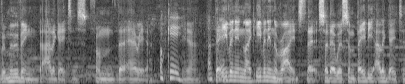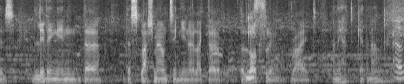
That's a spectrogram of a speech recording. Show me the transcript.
removing the alligators from the area. Okay. Yeah. Okay. That even in like even in the rides, that so there were some baby alligators living in the the Splash Mountain, you know, like the the log Yes. flume ride, and they had to get them out. Of there. Oh.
